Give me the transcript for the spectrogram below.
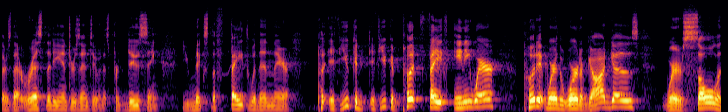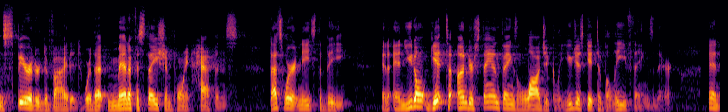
There's that rest that he enters into and it's producing. You mix the faith within there if you could if you could put faith anywhere, put it where the word of God goes, where soul and spirit are divided, where that manifestation point happens. That's where it needs to be. And, and you don't get to understand things logically. You just get to believe things there. And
